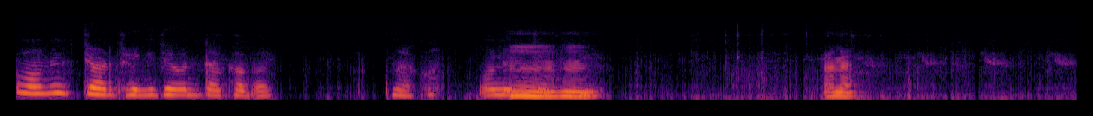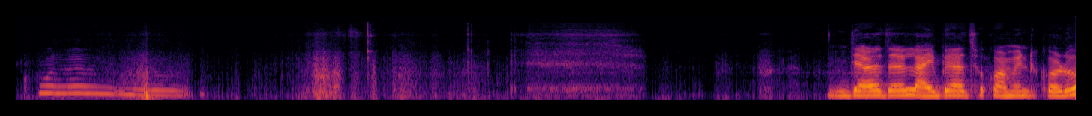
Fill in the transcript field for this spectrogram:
অনেক চার্জ হয়ে গেছে এবার দেখাবে দেখো অনেক চার্জ হুম। মানে? খুলে যারা যারা লাইভে আছো কমেন্ট করো।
